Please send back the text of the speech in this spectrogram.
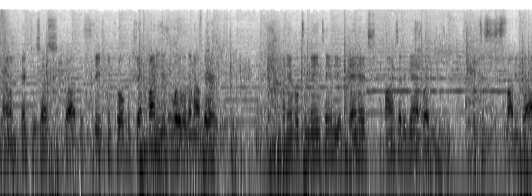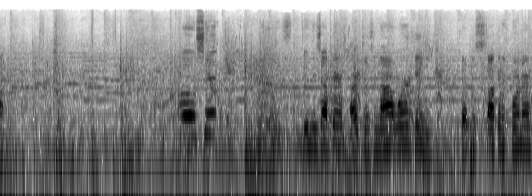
Now Invictus has got the stage control, but Jeff finding his way with an up air. Unable to maintain the advantage, finds it again, but Invictus is just fighting back. Oh shit! Dude, these up airs are just not working. Stuck in the corner.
